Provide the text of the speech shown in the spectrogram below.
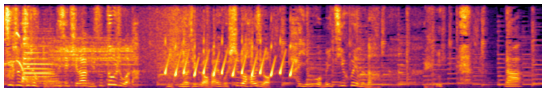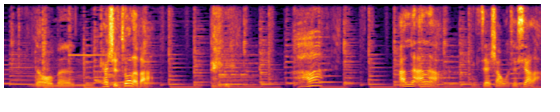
接受，接受，那些提拉米苏都是我的。你非要去表白，我试了好久，还以为我没机会了呢。那，那我们开始做了吧。啊，安了安了，你在上，我在下啦。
